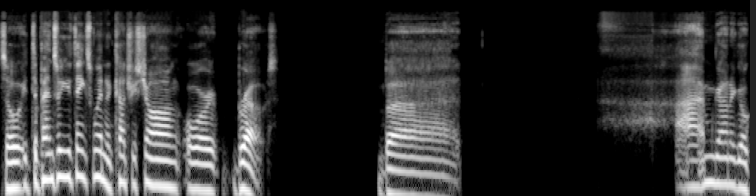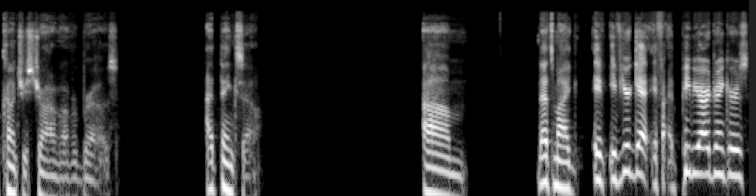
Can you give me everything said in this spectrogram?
So it depends who you think's winning, country strong or bros. But I'm gonna go country strong over bros. I think so. Um, that's my if if you're get if I, PBR drinkers,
